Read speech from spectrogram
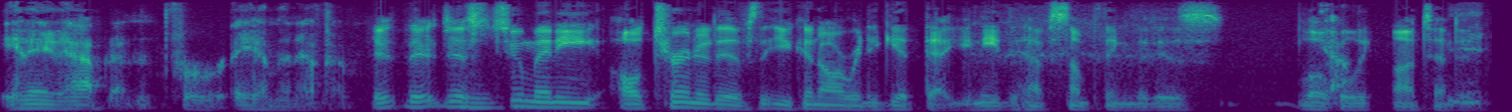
it ain't happening for AM and FM. There, there are just too many alternatives that you can already get that. You need to have something that is locally contented.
